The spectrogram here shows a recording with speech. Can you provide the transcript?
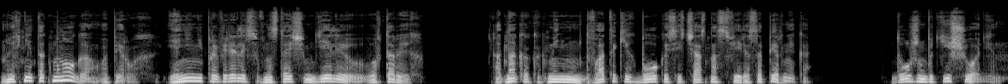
Но их не так много, во-первых, и они не проверялись в настоящем деле, во-вторых. Однако как минимум два таких блока сейчас на сфере соперника. Должен быть еще один,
